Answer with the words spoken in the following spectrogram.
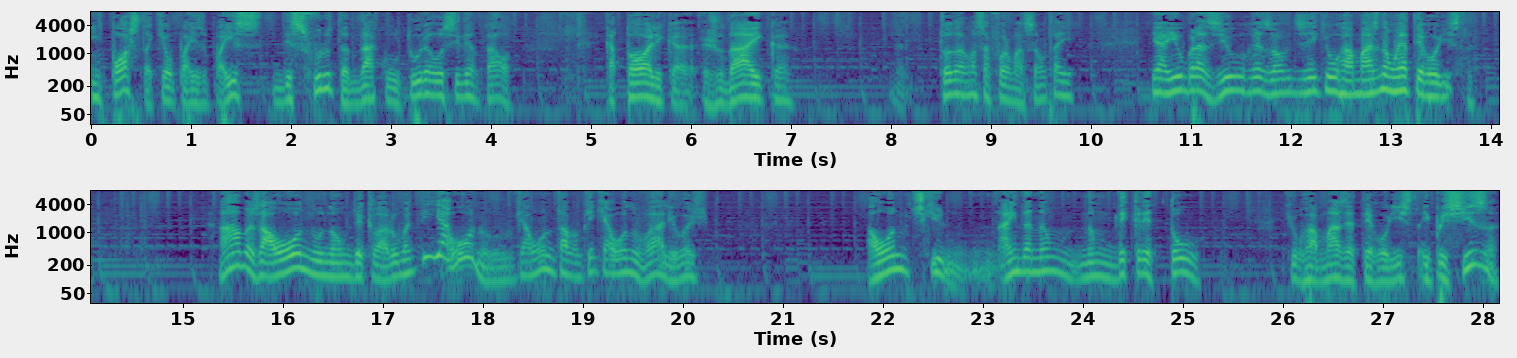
imposta que é o país. O país desfruta da cultura ocidental, católica, judaica, né? toda a nossa formação está aí. E aí o Brasil resolve dizer que o Hamas não é terrorista. Ah, mas a ONU não declarou. Mas e a ONU? O que a ONU tava, o que, que a ONU vale hoje? A ONU diz que ainda não, não decretou que o Hamas é terrorista e precisa.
